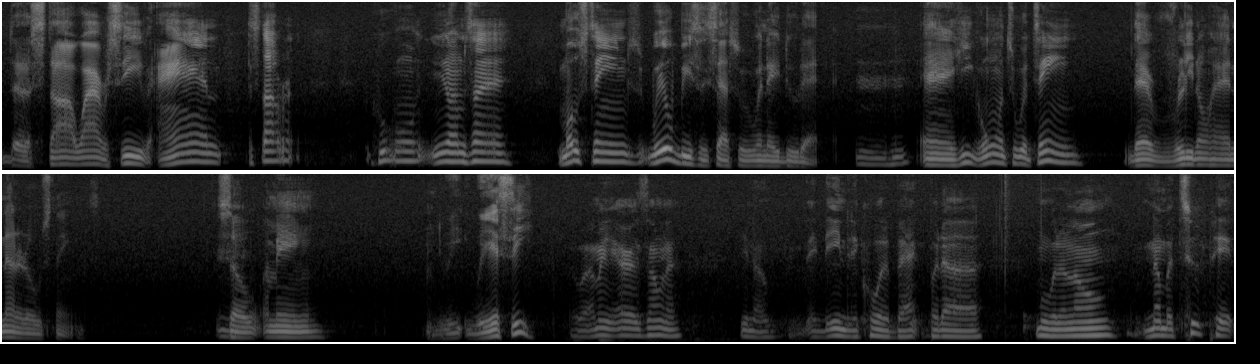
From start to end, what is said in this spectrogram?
the star wide receiver and the star, who going? You know what I'm saying? Most teams will be successful when they do that. Mm-hmm. And he going to a team that really don't have none of those things. So I mean, we we'll see. Well, I mean Arizona, you know, they needed a quarterback, but uh, moving along, number two pick.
